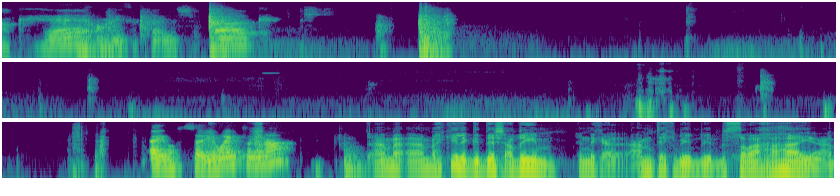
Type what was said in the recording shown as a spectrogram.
أوكي وهي سكرنا الشباك أيوه sorry وين كنا؟ عم عم بحكي لك قديش عظيم إنك عم تحكي بالصراحة هاي عم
